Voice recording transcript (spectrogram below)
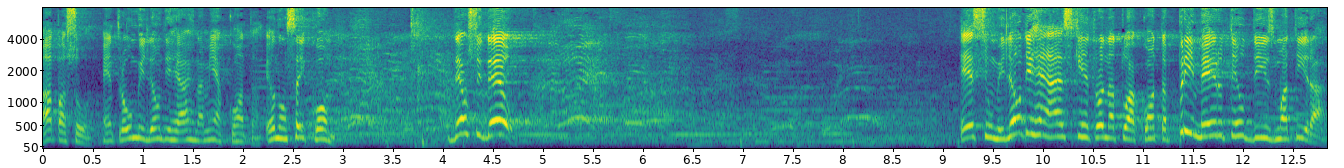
ah, pastor, entrou um milhão de reais na minha conta. Eu não sei como. Deus te deu. Esse um milhão de reais que entrou na tua conta, primeiro tem o dízimo a tirar.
